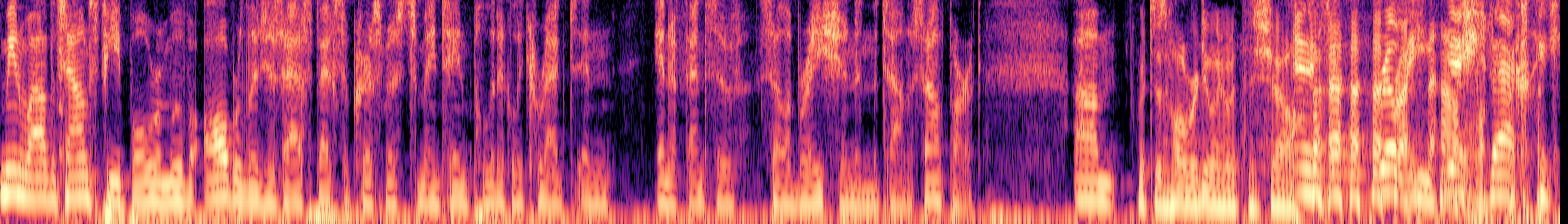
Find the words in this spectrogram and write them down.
Meanwhile, the townspeople remove all religious aspects of Christmas to maintain politically correct and inoffensive celebration in the town of South Park. Which is what we're doing with the show. really? now. Yeah, exactly.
